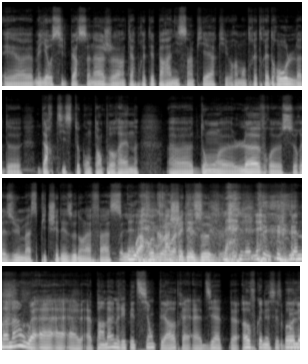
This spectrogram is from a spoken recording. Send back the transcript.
Et, euh, mais il y a aussi le personnage interprété par Annie Saint-Pierre qui est vraiment très très drôle là d'artiste contemporaine euh, dont euh, l'œuvre se résume à se pitcher des œufs dans la face ou à recracher des œufs. le, moment où, pendant une répétition de théâtre, elle, dit Ah, vous connaissez pas, le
